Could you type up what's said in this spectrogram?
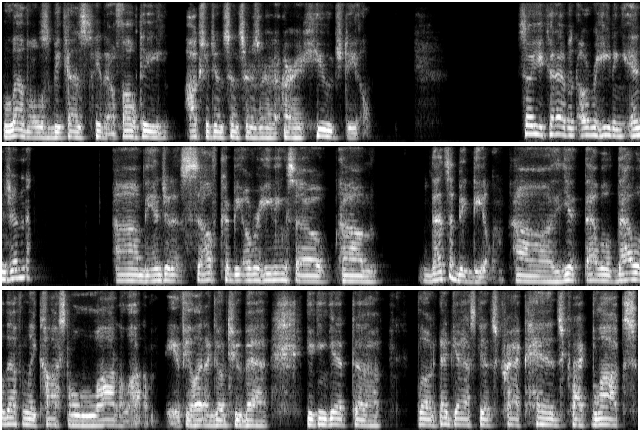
levels because you know faulty oxygen sensors are, are a huge deal. So you could have an overheating engine um, the engine itself could be overheating, so um, that's a big deal. Uh, yeah, that will that will definitely cost a lot, a lot of money if you let it go too bad. You can get uh, blown head gaskets, cracked heads, cracked blocks.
